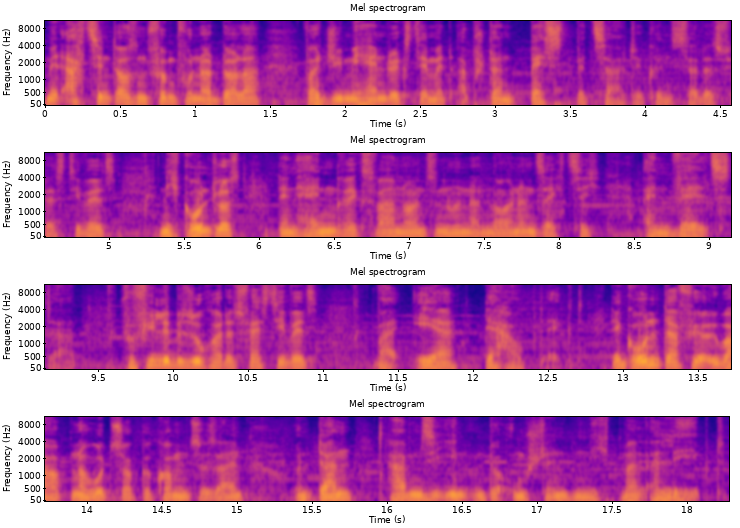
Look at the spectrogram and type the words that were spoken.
Mit 18.500 Dollar war Jimi Hendrix der mit Abstand bestbezahlte Künstler des Festivals. Nicht grundlos, denn Hendrix war 1969 ein Weltstar. Für viele Besucher des Festivals war er der Hauptakt. Der Grund dafür, überhaupt nach Woodstock gekommen zu sein. Und dann haben sie ihn unter Umständen nicht mal erlebt.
